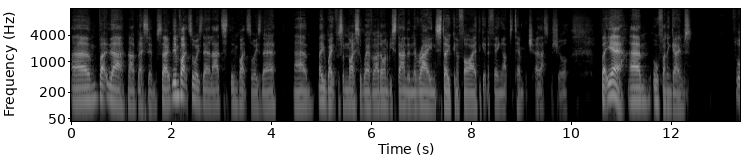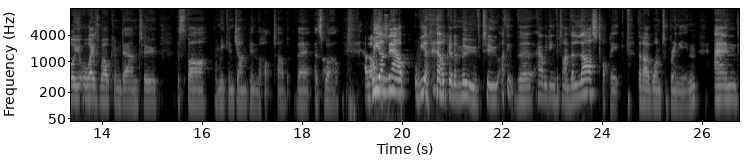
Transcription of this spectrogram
Um, but yeah, no, bless him. So the invite's always there, lads. The invite's always there. Um, maybe wait for some nicer weather. I don't want to be standing in the rain, stoking a fire to get the thing up to temperature. That's for sure. But yeah, um, all fun and games. Or you're always welcome down to the spa, and we can jump in the hot tub there as well. We are now we are now going to move to I think the how are we doing for time? The last topic that I want to bring in, and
